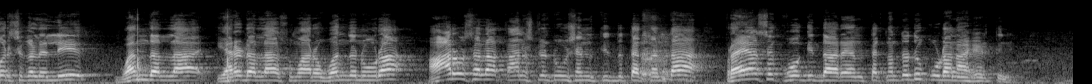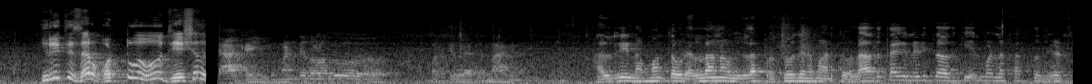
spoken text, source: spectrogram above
ವರ್ಷಗಳಲ್ಲಿ ಒಂದಲ್ಲ ಎರಡಲ್ಲ ಸುಮಾರು ಒಂದು ನೂರ ಆರು ಸಲ ಕಾನ್ಸ್ಟಿಟ್ಯೂಷನ್ ತಿದ್ದತಕ್ಕಂಥ ಪ್ರಯಾಸಕ್ಕೆ ಹೋಗಿದ್ದಾರೆ ಅಂತಕ್ಕಂಥದ್ದು ಕೂಡ ನಾನು ಹೇಳ್ತೀನಿ. ಈ ರೀತಿ ಸರ್ ಒಟ್ಟು ದೇಶದ ಯಾಕೆ ಈಗ ಮಂಡ್ಯದೊಳಗೂ ಅಲ್ರಿ ನಮ್ಮಂಥವ್ರೆಲ್ಲ ನಾವು ಎಲ್ಲ ಪ್ರಚೋದನೆ ಮಾಡ್ತೀವಲ್ಲ ಅದಕ್ಕಾಗಿ ನಡೀತಾ ಅದಕ್ಕೆ ಏನು ಮಾಡ್ಲಿಕ್ಕಾಗ್ತದೆ ಹೇಳ್ರಿ.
